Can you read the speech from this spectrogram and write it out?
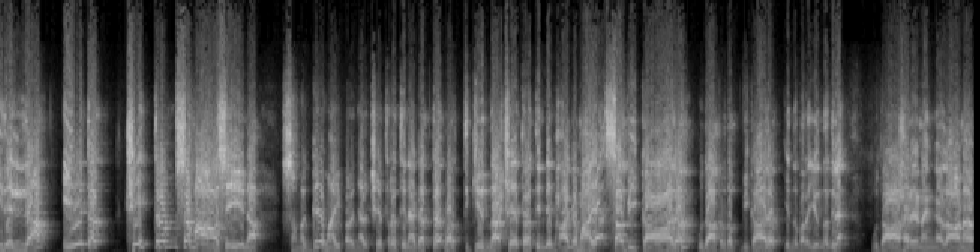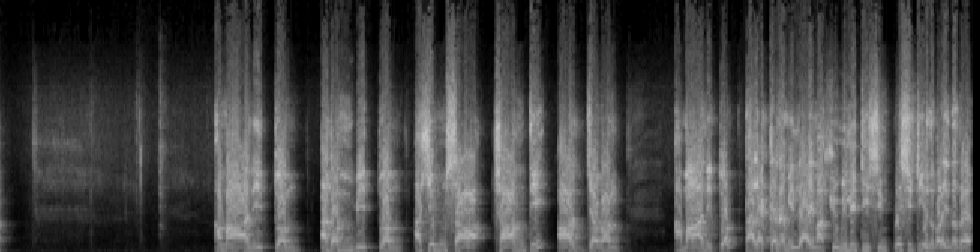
ഇതെല്ലാം ഏത ക്ഷേത്രം സമാസേന. സമഗ്രമായി പറഞ്ഞാൽ ക്ഷേത്രത്തിനകത്ത് വർത്തിക്കുന്ന ക്ഷേത്രത്തിന്റെ ഭാഗമായ സവികാരം ഉദാഹൃതം വികാരം എന്ന് പറയുന്നതിന് ഉദാഹരണങ്ങളാണ്. അമാനിത്വം അദംബിത്വം അഹിംസ ശാന്തി ആർജവം. അമാനിത്വം തലക്കനമില്ലായ്മ ഹ്യൂമിലിറ്റി സിംപ്ലിസിറ്റി എന്ന് പറയുന്നത്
